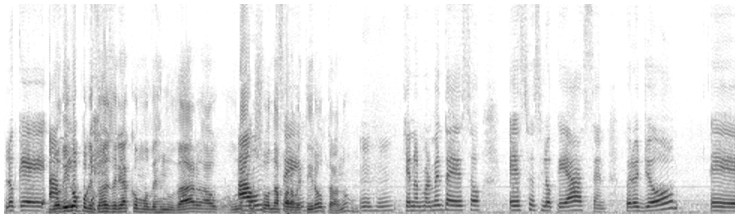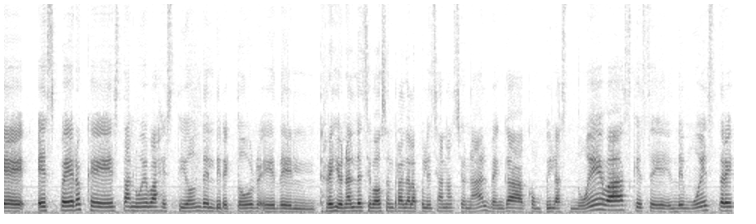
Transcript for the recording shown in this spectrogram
Lo que Yo digo porque entonces sería como desnudar a una persona para vestir otra, ¿no? Que normalmente eso eso es lo que hacen, pero yo eh, espero que esta nueva gestión del director eh, del regional del Cibao Central de la Policía Nacional venga con pilas nuevas, que se demuestre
